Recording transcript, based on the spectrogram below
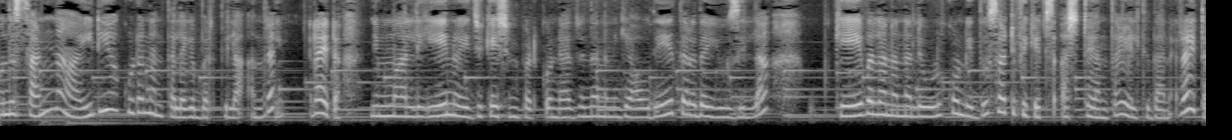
ಒಂದು ಸಣ್ಣ ಐಡಿಯಾ ಕೂಡ ನನ್ನ ತಲೆಗೆ ಬರ್ತಿಲ್ಲ. ಅಂದರೆ ರೈಟ್ ನಿಮ್ಮಲ್ಲಿ ಏನು ಎಜುಕೇಷನ್ ಪಡ್ಕೊಂಡೆ? ಅದರಿಂದ ನನಗೆ ಯಾವುದೇ ಥರದ ಯೂಸ್ ಇಲ್ಲ. ಕೇವಲ ನನ್ನಲ್ಲಿ ಉಳ್ಕೊಂಡಿದ್ದು ಸರ್ಟಿಫಿಕೇಟ್ಸ್ ಅಷ್ಟೇ ಅಂತ ಹೇಳ್ತಿದ್ದಾನೆ. ರೈಟ್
